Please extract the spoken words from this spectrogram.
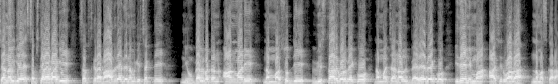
ಚಾನಲ್ಗೆ ಸಬ್ಸ್ಕ್ರೈಬ್ ಆಗಿ, ಸಬ್ಸ್ಕ್ರೈಬ್ ಆದರೆ ಅದೇ ನಮಗೆ ಶಕ್ತಿ. ನೀವು ಬೆಲ್ ಬಟನ್ ಆನ್ ಮಾಡಿ ನಮ್ಮ ಸುದ್ದಿ ವಿಸ್ತಾರಗೊಳ್ಬೇಕು, ನಮ್ಮ ಚಾನಲ್ ಬೆಳೆಯಬೇಕು. ಇದೇ ನಿಮ್ಮ ಆಶೀರ್ವಾದ. ನಮಸ್ಕಾರ.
